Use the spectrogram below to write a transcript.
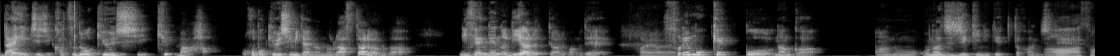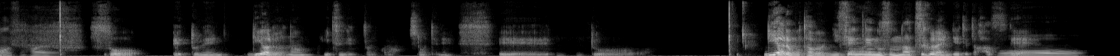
第一次活動休止、休まあ、はほぼ休止みたいなのラストアルバムが2000年のリアルってアルバムで、はいはい。それも結構なんか、あの、同じ時期に出てた感じで、ああそうなんですね。はい。そう、えっとね、リアルは何いつに出てたのかな？ちょっと待ってね。えーっと、リアルも多分2000年のその夏ぐらいに出てたはずで、おー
